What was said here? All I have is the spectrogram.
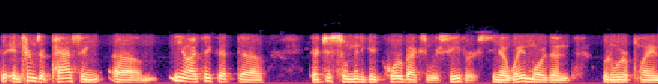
the, in terms of passing, um, you know, I think that uh, there are just so many good quarterbacks and receivers. You know, way more than when we were playing.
